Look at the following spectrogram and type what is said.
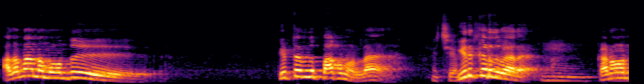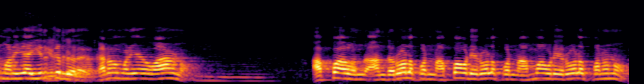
அதெல்லாம் நம்ம வந்து கிட்ட இருந்து பார்க்கணும்ல. இருக்கிறது வேற. கணவன் மனைவியா இருக்கிறது வேற கணவன் மனைவியா வாழணும். அப்பா வந்து அந்த ரோலை பண்ணணும். அப்பாவுடைய ரோலை பண்ணணும். அம்மாவுடைய ரோலை பண்ணணும்.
